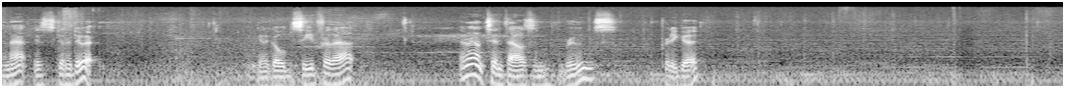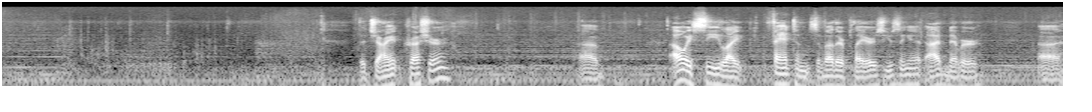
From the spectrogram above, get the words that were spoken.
And that is going to do it. We get a golden seed for that. And around 10,000 runes. Pretty good. The Giant Crusher. Uh, I always see like phantoms of other players using it. I've never uh,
